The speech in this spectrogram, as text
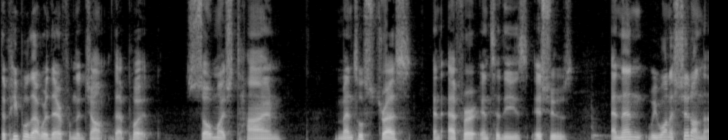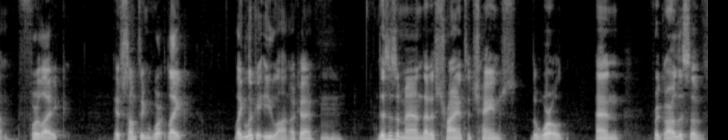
the people that were there from the jump that put so much time mental stress and effort into these issues and then we want to shit on them for like if something were like like look at Elon okay mm-hmm. this is a man that is trying to change the world and regardless of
